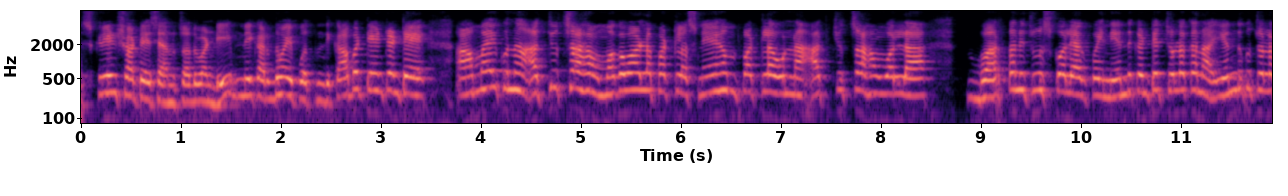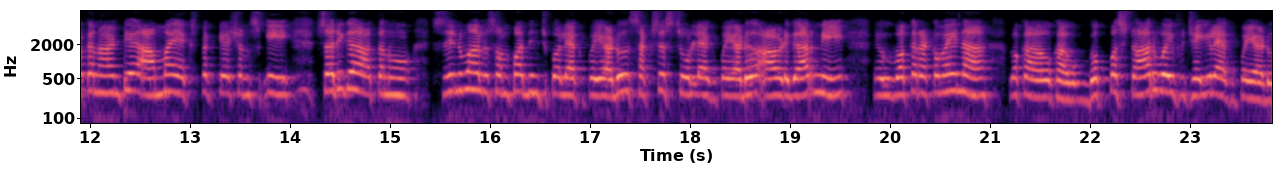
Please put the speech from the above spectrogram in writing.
స్క్రీన్ షాట్ వేసాను చదవండి. మీకు అర్థమైపోతుంది. కాబట్టి ఏంటంటే ఆ అమ్మాయికున్న అత్యుత్సాహం మగవాళ్ళ పట్ల స్నేహం పట్ల ఉన్న అత్యుత్సాహం వల్ల భర్తని చూసుకోలేకపోయింది. ఎందుకంటే చులకన ఎందుకు చులకన అంటే ఆ అమ్మాయి ఎక్స్పెక్టేషన్స్కి సరిగా అతను సినిమాలు సంపాదించుకోలేకపోయాడు సక్సెస్ చూడలేకపోయాడు. ఆవిడ గారిని ఒక రకమైన ఒక ఒక గొప్ప స్టార్ వైఫ్ చేయలేకపోయాడు.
